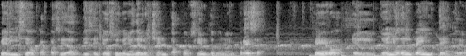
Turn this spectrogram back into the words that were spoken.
pericia o capacidad, dice yo soy dueño del 80% de una empresa, pero el dueño del 20% eh,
